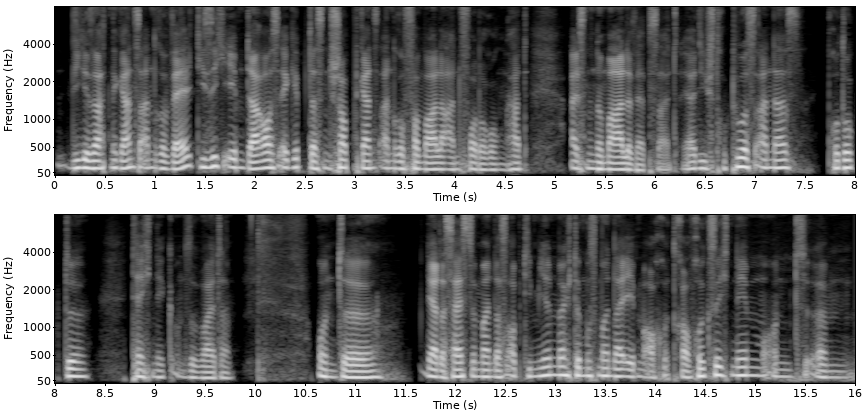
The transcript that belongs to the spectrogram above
wie gesagt, eine ganz andere Welt, die sich eben daraus ergibt, dass ein Shop ganz andere formale Anforderungen hat als eine normale Webseite. Ja, die Struktur ist anders, Produkte, Technik und so weiter. Und äh, ja, das heißt, wenn man das optimieren möchte, muss man da eben auch drauf Rücksicht nehmen. Und ähm,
